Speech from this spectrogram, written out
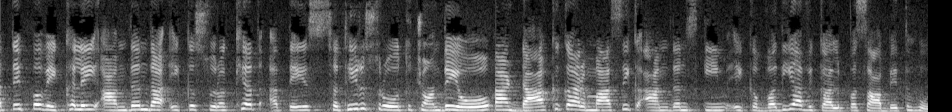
ਅਤੇ ਭਵਿੱਖ ਲਈ ਆਮਦਨ ਦਾ ਇੱਕ ਸੁਰੱਖਿਅਤ ਅਤੇ ਸਥਿਰ ਸਰੋਤ ਚਾਹੁੰਦੇ ਹੋ, ਤਾਂ ਡਾਕਘਰ ਮਾਸਿਕ ਆਮਦਨ ਸਕੀਮ ਇੱਕ ਵਧੀਆ ਵਿਕਲਪ ਸਾਬਿਤ ਹੋ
